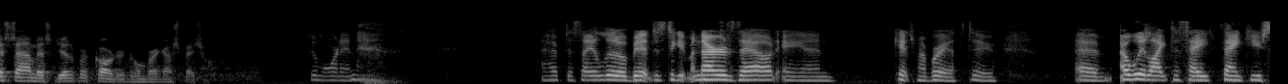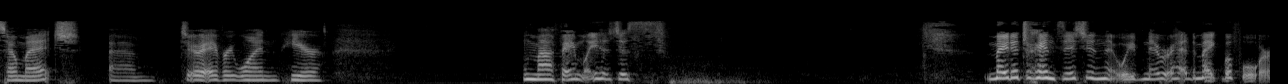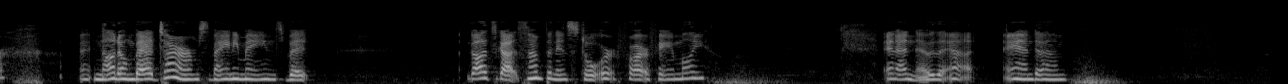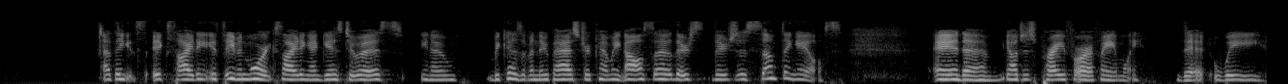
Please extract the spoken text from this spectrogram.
this time, Miss Jennifer Carter going to bring our special. Good morning. I have to say a little bit just to get my nerves out and catch my breath too. Um, I would like to say thank you so much um, to everyone here. My family has just made a transition that we've never had to make before. Not on bad terms by any means, but God's got something in store for our family. And I know that. And um I think it's exciting. It's even more exciting, I guess, to us, you know, because of a new pastor coming also. There's there's just something else. And um y'all just pray for our family that we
